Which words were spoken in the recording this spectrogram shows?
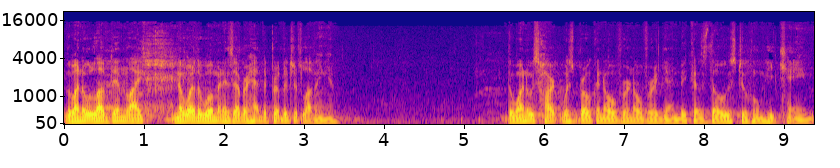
the one who loved him like no other woman has ever had the privilege of loving him, the one whose heart was broken over and over again because those to whom he came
